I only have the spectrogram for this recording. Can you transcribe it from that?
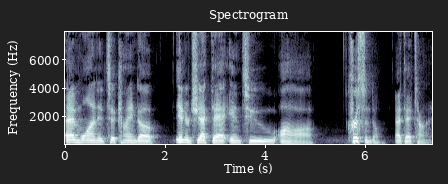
and wanted to kind of interject that into uh, Christendom at that time.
